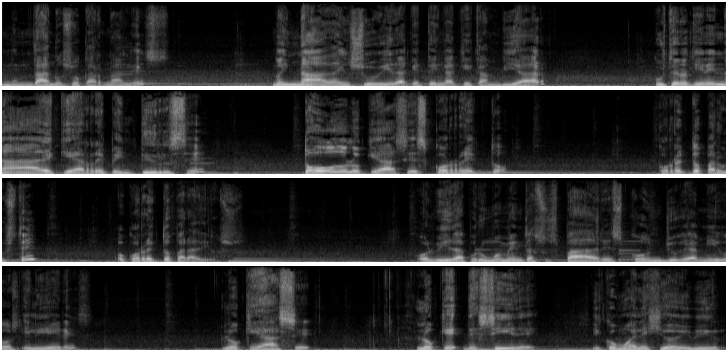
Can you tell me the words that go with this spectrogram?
mundanos o carnales. No hay nada en su vida que tenga que cambiar. Usted no tiene nada de qué arrepentirse. Todo lo que hace es correcto. ¿Correcto para usted o correcto para Dios? ¿Olvida por un momento a sus padres, cónyuge, amigos y líderes? Lo que hace, lo que decide y cómo ha elegido vivir,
